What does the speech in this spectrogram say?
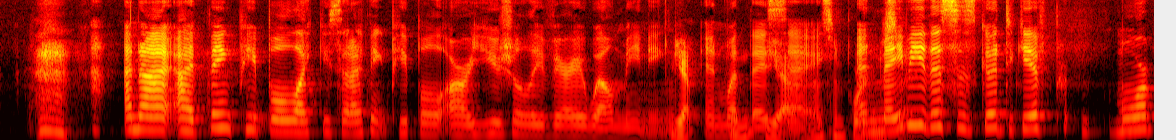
and I I think people like you said, I think people are usually very well-meaning Yep, in what they yeah, say. that's important And maybe this is good to give pr- more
